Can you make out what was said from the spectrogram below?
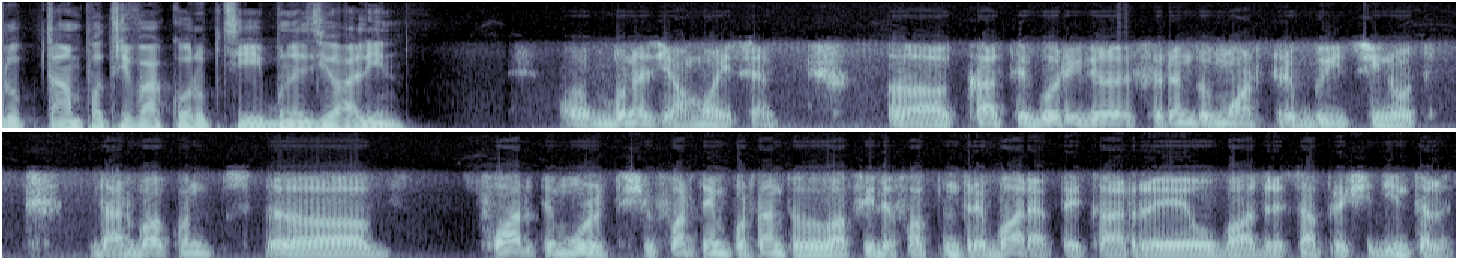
lupta împotriva corupției. Bună ziua, Alin! Uh, Bună ziua, Moise. Uh, Categoric, referendumul ar trebui ținut. Dar va cont, uh, foarte mult și foarte importantă va fi, de fapt, întrebarea pe care o va adresa președintele.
